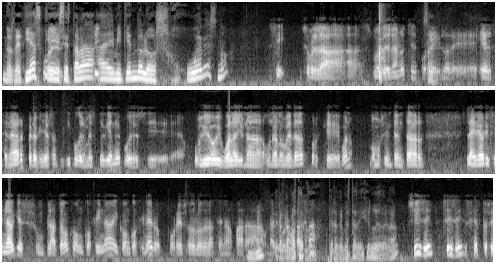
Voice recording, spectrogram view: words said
Nos decías que Pues, se estaba sí. emitiendo los jueves, ¿no? Sobre las nueve de la noche, por Sí. ahí lo de el cenar, pero que ya os anticipo que el mes que viene, pues eh, en julio igual hay una, una novedad porque, bueno, vamos a intentar la idea original que es un plató con cocina y con cocinero, por eso lo de la cena para Ah, una Pero ¿qué, víbora me estás, pero ¿qué me estás diciendo de verdad? Sí, sí, sí, sí, es cierto, sí.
